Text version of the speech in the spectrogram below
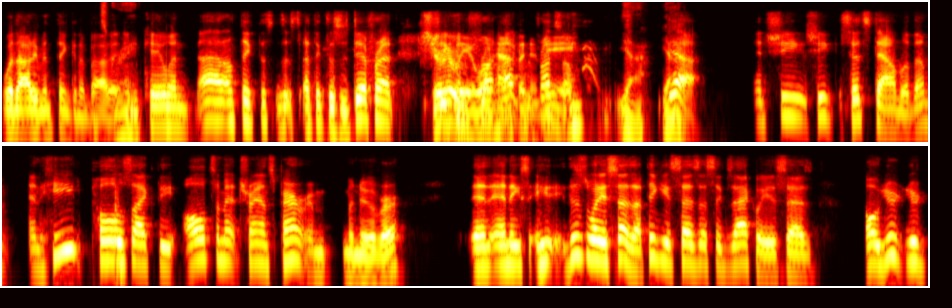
without even thinking about That's it. great. And Caelynn, I don't think this, this. I think this is different. She Surely it confront- won't happen to me. him. Yeah, Yeah. yeah, And she she sits down with him, and he pulls like the ultimate transparent maneuver. And and he's, he this is what he says. I think he says this exactly. He says, "Oh, you're you're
